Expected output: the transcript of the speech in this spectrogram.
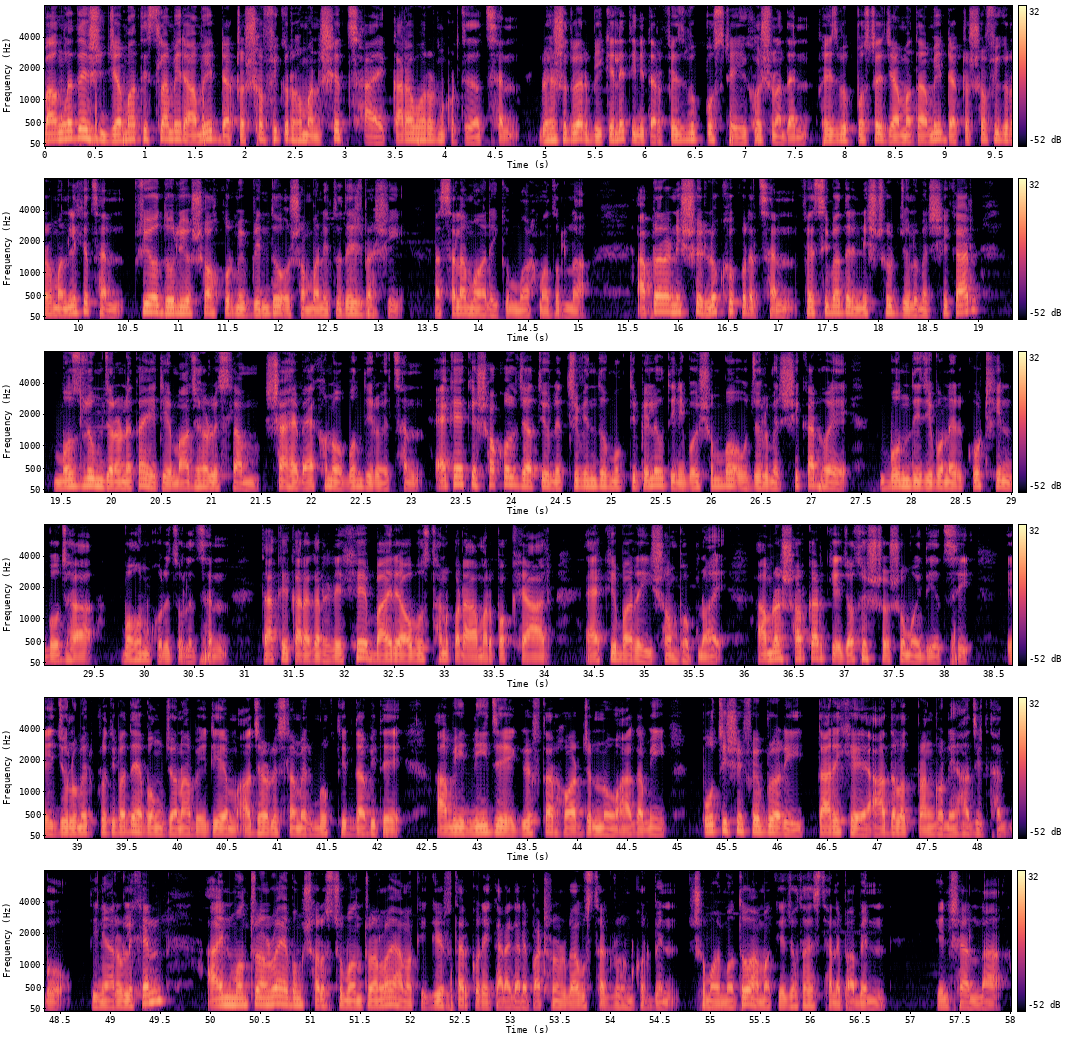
বাংলাদেশ জামাত ইসলামীর আমির ডক্টর শফিকুর রহমান স্বেচ্ছায় কারাবরণ করতে যাচ্ছেন। বৃহস্পতিবার বিকেলে তিনি তার ফেসবুক পোস্টে এই ঘোষণা দেন। ফেসবুক পোস্টে জামাত আমির ডক্টর শফিকুর রহমান লিখেছেন, প্রিয় দলীয় সহকর্মী বৃন্দ ও সম্মানিত দেশবাসী, আসসালামু আলাইকুম রহমতুল্লাহ। আপনারা নিশ্চয়ই লক্ষ্য করেছেন, ফেসিবাদের নিষ্ঠুর জুলুমের শিকার মজলুম জননেতা এটিএম আজহারুল ইসলাম সাহেব এখনও বন্দী রয়েছেন। একে একে সকল জাতীয় নেতৃবৃন্দ মুক্তি পেলেও তিনি বৈষম্য ও জুলুমের শিকার হয়ে বন্দি জীবনের কঠিন বোঝা বহন করে চলেছেন। তাকে কারাগারে রেখে বাইরে অবস্থান করা আমার পক্ষে আর একেবারেই সম্ভব নয়। আমরা সরকারকে যথেষ্ট সময় দিয়েছি। এই জুলুমের প্রতিবাদে এবং জনাব এটিএম আজহারুল ইসলামের মুক্তির দাবিতে আমি নিজে গ্রেফতার হওয়ার জন্য আগামী পঁচিশে ফেব্রুয়ারি তারিখে আদালত প্রাঙ্গণে হাজির থাকব। তিনি আরও লেখেন, আইন মন্ত্রণালয় এবং স্বরাষ্ট্র মন্ত্রণালয় আমাকে গ্রেফতার করে কারাগারে পাঠানোর ব্যবস্থা গ্রহণ করবেন। সময় মতো আমাকে যথাস্থানে পাবেন। ইনশাআল্লাহ।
